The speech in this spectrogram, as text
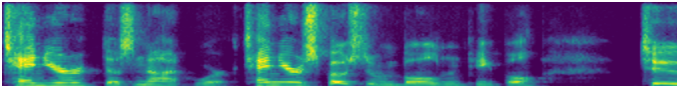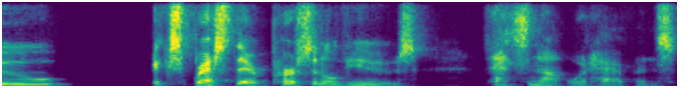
Tenure does not work. Tenure is supposed to embolden people to express their personal views. That's not what happens.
